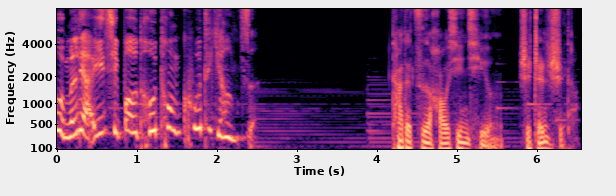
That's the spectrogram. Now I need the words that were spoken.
我们俩一起抱头痛哭的样子。他的自豪心情是真实的，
